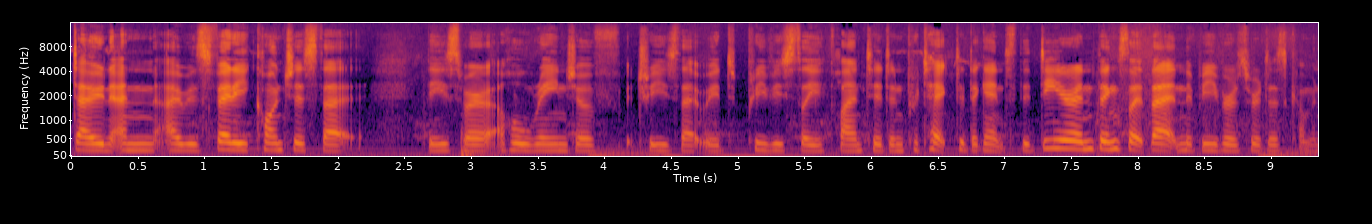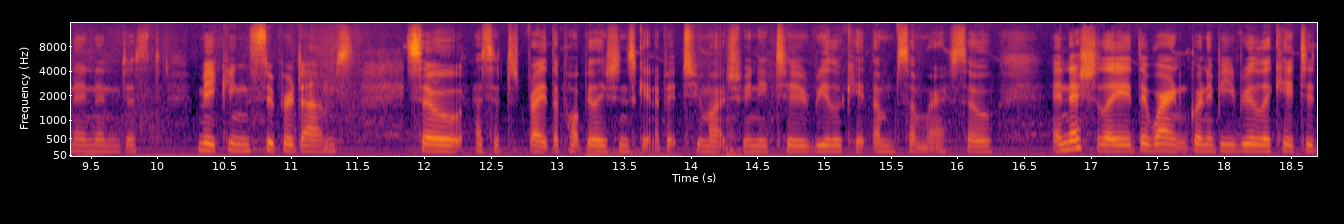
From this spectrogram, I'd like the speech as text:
down, and I was very conscious that these were a whole range of trees that we'd previously planted and protected against the deer and things like that, and the beavers were just coming in and just making super dams. So I said, right, the population's getting a bit too much, we need to relocate them somewhere. So initially they weren't going to be relocated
